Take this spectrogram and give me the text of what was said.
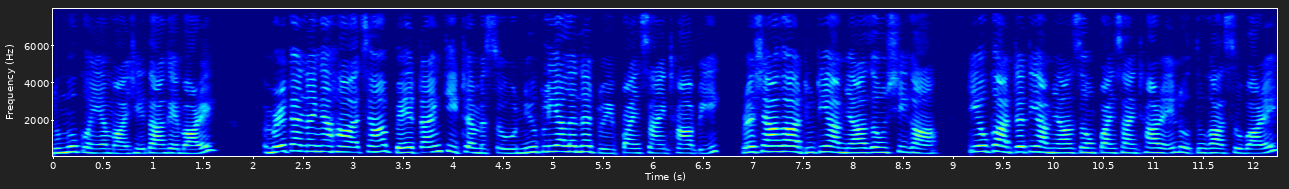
လူမှုကွန်ရက်မှာရေးသားခဲ့ပါတယ်။အမေရိကန်နိုင်ငံဟာအခြားဘယ်တိုင်းပြည်ထက်မဆိုနျူကလ িয়ার လက်နက်တွေပိုင်ဆိုင်ထားပြီးရုရှားကဒုတိယအများဆုံးရှိကတရုတ်ကတတိယအများဆုံးပိုင်ဆိုင်ထားတယ်လို့သူကဆိုပါတယ်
